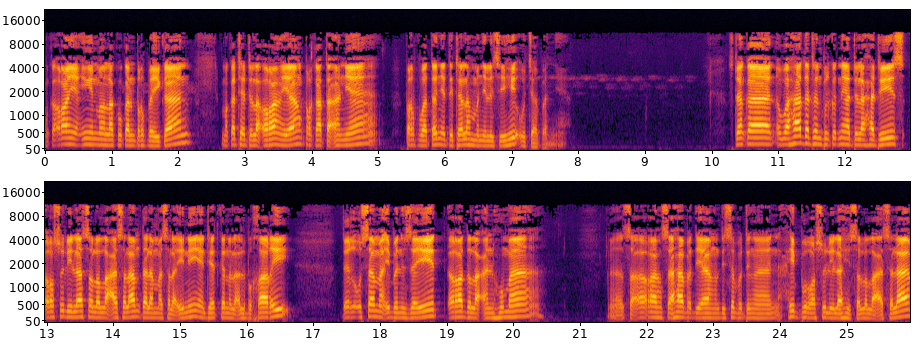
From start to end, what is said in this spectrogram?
Maka orang yang ingin melakukan perbaikan, maka dia adalah orang yang perkataannya, perbuatannya tidaklah menyelisihi ucapannya. Sedangkan wahada dan berikutnya adalah hadis Rasulullah Sallallahu Alaihi Wasallam dalam masalah ini yang dihatkan oleh Al Bukhari dari Usama ibn Zaid radhiallahu anhuma Eh, seorang sahabat yang disebut dengan Hibbu Rasulullah sallallahu alaihi wasallam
